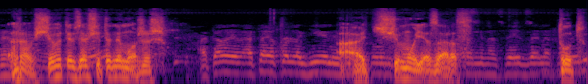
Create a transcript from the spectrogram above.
Грав, з чого ти взяв, що ти не можеш? А чому я зараз тут?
